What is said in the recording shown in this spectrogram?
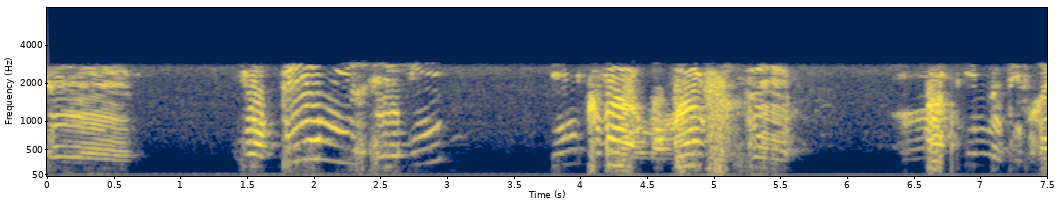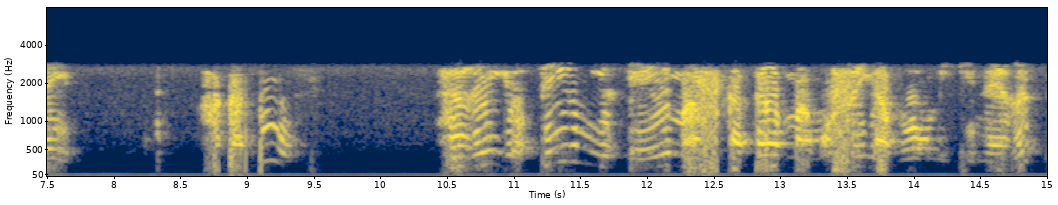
אה, יותר נראה לי, אם כבר נאמר שזה מתאים לדברי הכתוב, הרי יותר נראה מה שכתב מר משה יעבור מכנרת,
